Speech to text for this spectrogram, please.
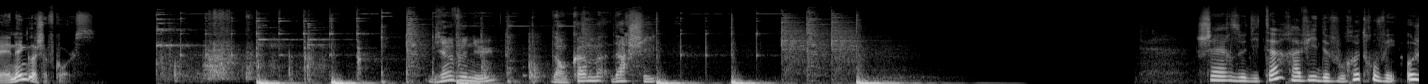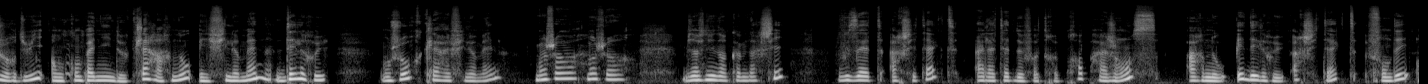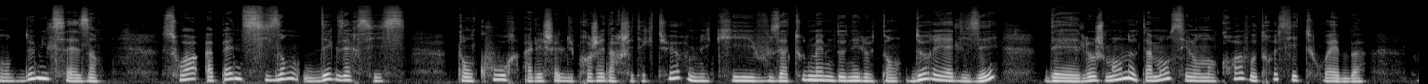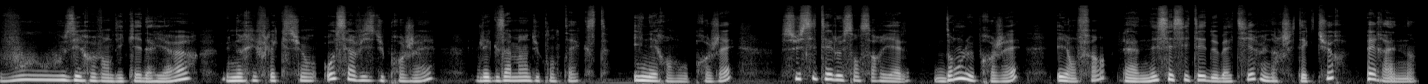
In English, of course. Bienvenue dans Comme d'Archi. Chers auditeurs, ravis de vous retrouver aujourd'hui en compagnie de Claire Arnaud et Philomène Delru. Bonjour Claire et Philomène. Bonjour. Bonjour. Bienvenue dans Comme d'Archi. Vous êtes architecte à la tête de votre propre agence, Arnaud et Delru Architectes, fondée en 2016, soit à peine six ans d'exercice. Temps court à l'échelle du projet d'architecture, mais qui vous a tout de même donné le temps de réaliser des logements, notamment si l'on en croit votre site web. Vous y revendiquez d'ailleurs une réflexion au service du projet, l'examen du contexte inhérent au projet, susciter le sensoriel dans le projet et enfin la nécessité de bâtir une architecture pérenne.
